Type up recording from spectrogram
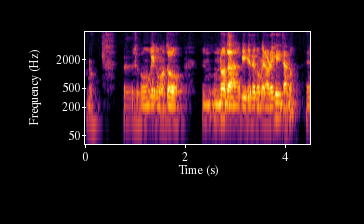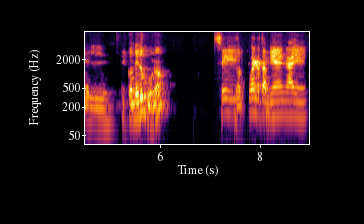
no. Pero supongo que como todo, un nota aquí que te come la orejita, ¿no? El, el Conde Dooku, ¿no? Sí, No. bueno, también hay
